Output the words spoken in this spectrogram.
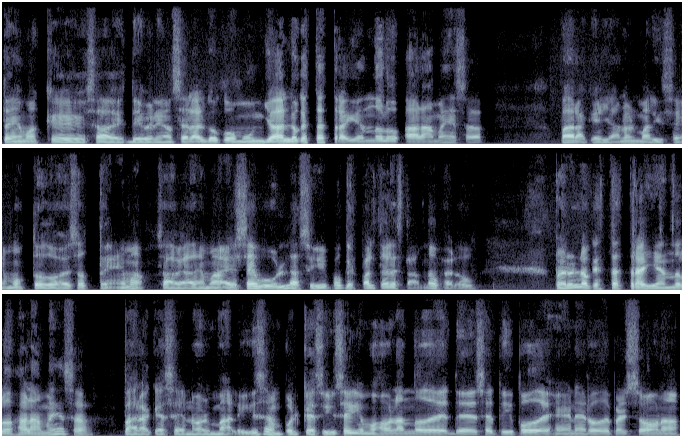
temas que, sabes, deberían ser algo común ya, es lo que está trayéndolo a la mesa para que ya normalicemos todos esos temas, ¿sabes? Además, él se burla, sí, porque es parte del stand-up, pero, pero es lo que está trayéndolos a la mesa para que se normalicen, porque si seguimos hablando de, de ese tipo de género de personas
